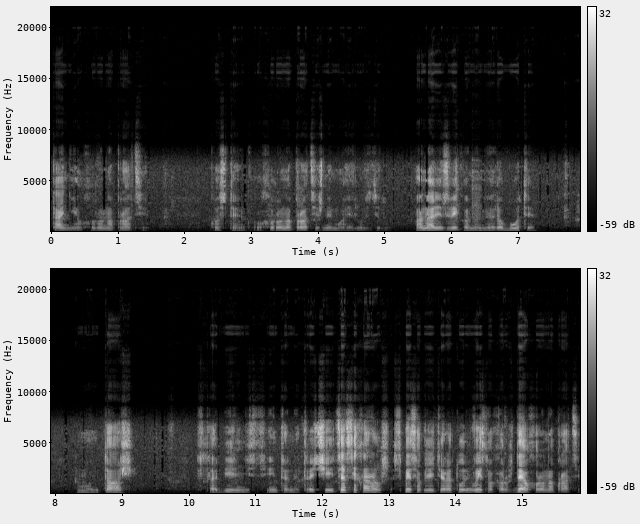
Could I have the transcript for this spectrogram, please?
Та ні, охорона праці. Костенко. Охорона праці ж немає розділу. Аналіз виконаної роботи, монтаж, стабільність, інтернет речей. Це все хороше. Список літератури, висновок хороший. Де охорона праці?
